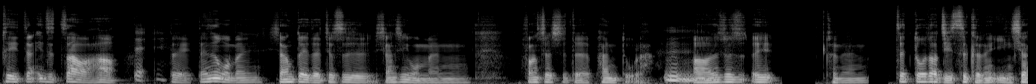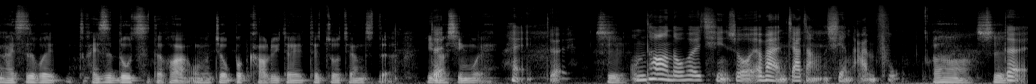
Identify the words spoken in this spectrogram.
可以这样一直照啊哈。对对，但是我们相对的就是相信我们放射师的判读啦。嗯，啊，那就是哎，可能再多照几次，可能影像还是会还是如此的话，我们就不考虑再再做这样子的医疗行为。嘿，对，是我们通常都会请说，要不然家长先安抚，啊，是，对，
